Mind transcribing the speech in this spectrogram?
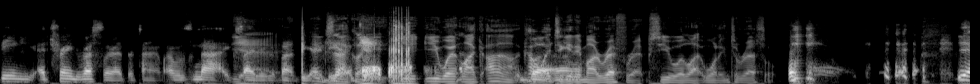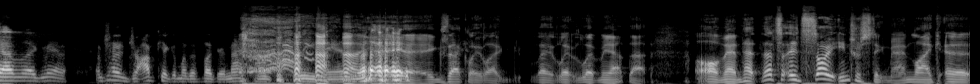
being a trained wrestler at the time, I was not excited yeah, about the idea. Exactly. you, you, weren't like, oh, I can't but, wait to get in uh, my ref reps. You were like wanting to wrestle. yeah, I'm like, man, I'm trying to drop kick a motherfucker, not count three, man. yeah, yeah, exactly. Like, let, let, let me at that. Oh man, that that's it's so interesting, man. Like uh,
